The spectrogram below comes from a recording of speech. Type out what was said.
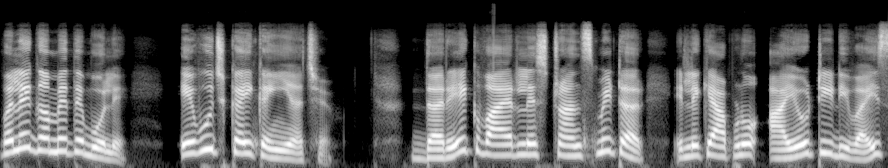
ભલે ગમે તે બોલે, એવું જ કંઈક અહીંયા છે. દરેક વાયરલેસ ટ્રાન્સમીટર એટલે કે આપણું આઈઓટી ડિવાઇસ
